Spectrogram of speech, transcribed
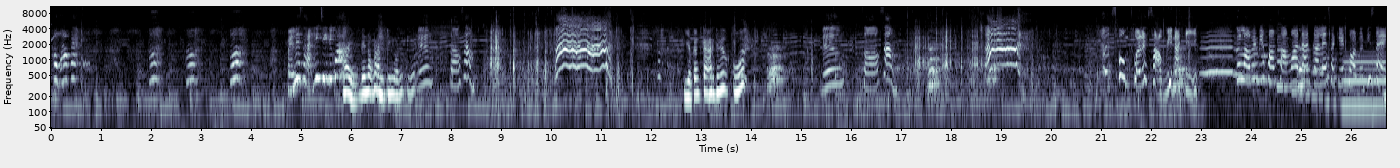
เข้าพักไปไปเล่นสถานที่จริงดีกว่า ใช่เล่นนอกบ้านจริงๆกว่าพี่กุ๊กหนึ่งสองสาม เหยียบกลางๆสิพี่กุ๊กหนึ่งสองสามส่งตัวได้สามวินาที ก็เราไม่มีความสามารถด้านการเล่นสเก็ตบอร์ดเหมือนพี่แสง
